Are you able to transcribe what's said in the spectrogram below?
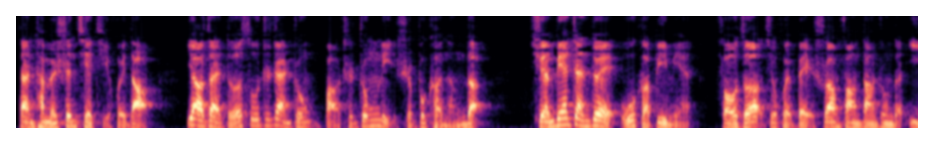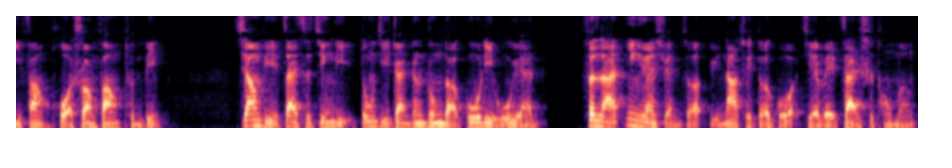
但他们深切体会到，要在德苏之战中保持中立是不可能的，选边站队无可避免，否则就会被双方当中的一方或双方吞并。相比再次经历冬季战争中的孤立无援，芬兰宁愿选择与纳粹德国结为暂时同盟。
